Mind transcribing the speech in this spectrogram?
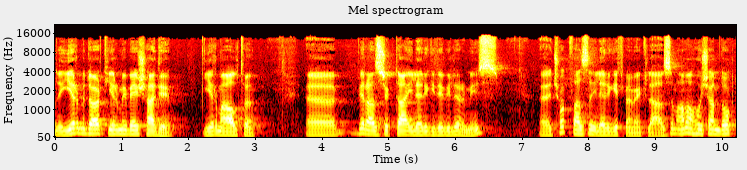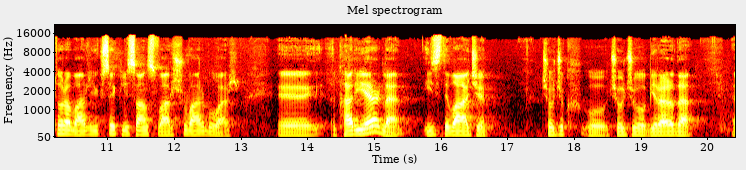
24-25 hadi 26 ee, birazcık daha ileri gidebilir miyiz? Ee, çok fazla ileri gitmemek lazım ama hocam doktora var, yüksek lisans var, şu var, bu var. Kariyerle izdivacı, çocuk çocuğu bir arada e,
